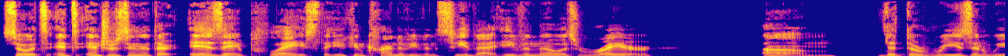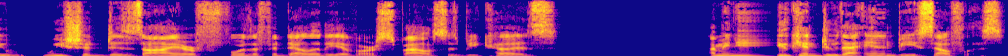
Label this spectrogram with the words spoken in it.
So it's it's interesting that there is a place that you can kind of even see that even though it's rare um that the reason we we should desire for the fidelity of our spouse is because i mean you, you can do that and be selfless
